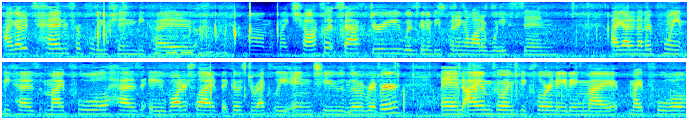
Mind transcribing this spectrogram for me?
I got a 10 for pollution because um, my chocolate factory was going to be putting a lot of waste in. I got another point because my pool has a water slide that goes directly into the river and I am going to be chlorinating my, my pool.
